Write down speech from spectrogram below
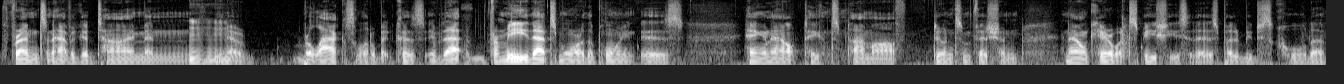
friends and have a good time and you Mhm. know relax a little bit? Because if that, for me, that's more of the point is hanging out, taking some time off, doing some fishing, and I don't care what species it is, but it'd be just cool to.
